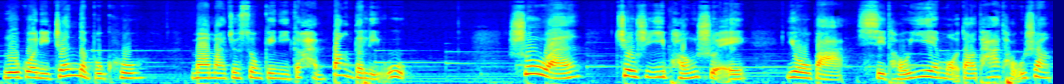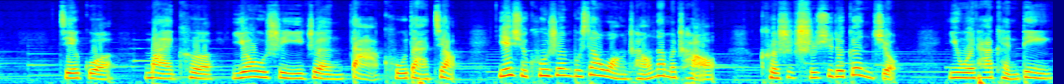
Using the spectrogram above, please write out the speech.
如果你真的不哭，妈妈就送给你一个很棒的礼物。说完，就是一盆水，又把洗头液抹到他头上，结果。麦克又是一阵大哭大叫，也许哭声不像往常那么吵，可是持续的更久，因为他肯定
